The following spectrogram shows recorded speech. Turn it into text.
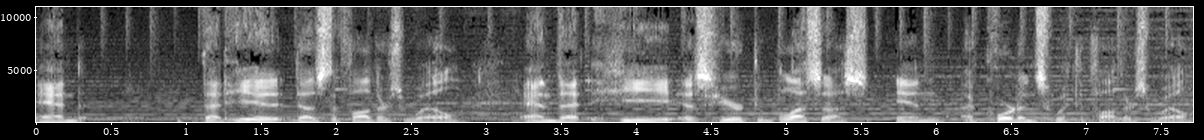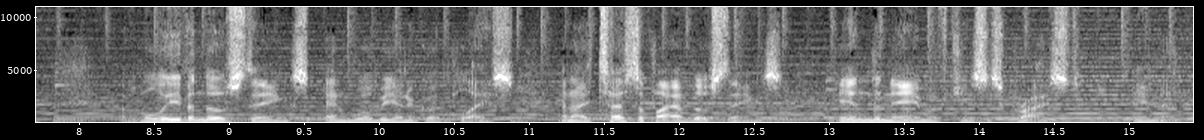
and that he does the Father's will, and that he is here to bless us in accordance with the Father's will. Believe in those things, and we'll be in a good place. And I testify of those things in the name of Jesus Christ. Amen.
